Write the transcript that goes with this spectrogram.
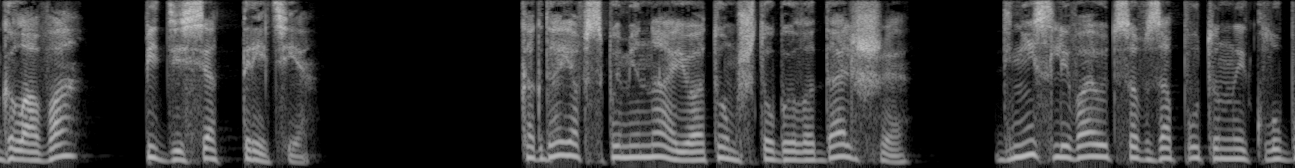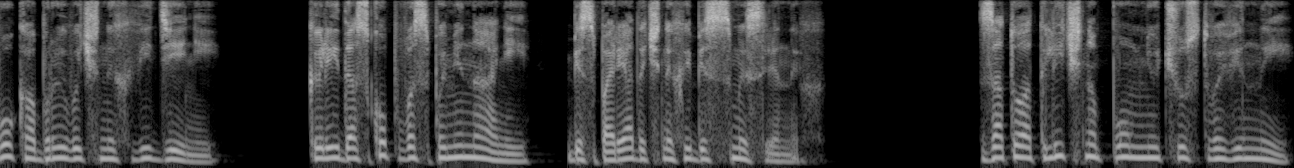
Глава 53. Когда я вспоминаю о том, что было дальше, дни сливаются в запутанный клубок обрывочных видений, калейдоскоп воспоминаний, беспорядочных и бессмысленных. Зато отлично помню чувство вины.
